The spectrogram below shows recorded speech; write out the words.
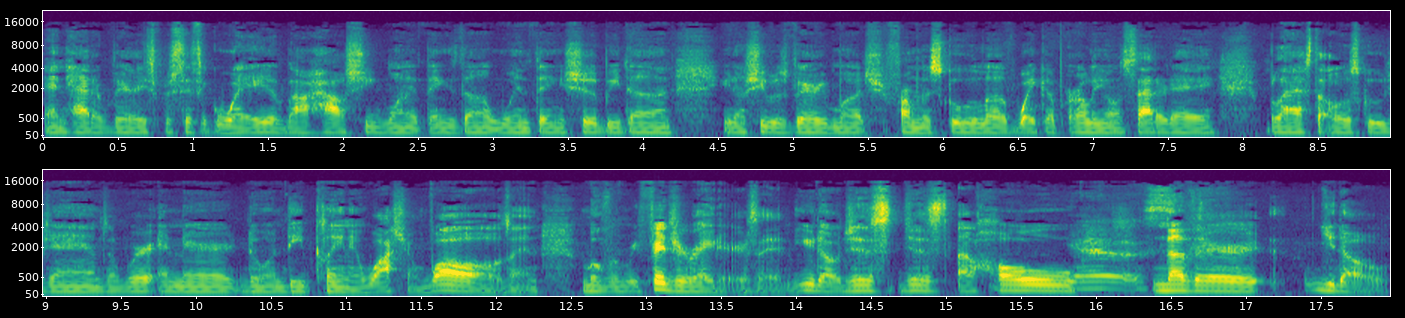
and had a very specific way about how she wanted things done, when things should be done. You know, she was very much from the school of wake up early on Saturday, blast the old school jams, and we're in there doing deep cleaning, washing walls, and moving refrigerators, and you know, just just a whole Yes. another you know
